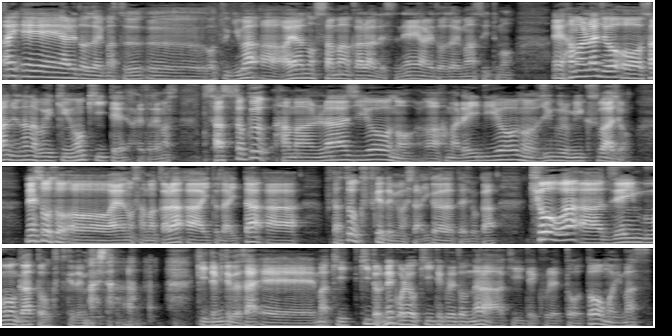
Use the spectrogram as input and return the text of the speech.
はい、えー、ありがとうございます。うお次は、あ綾野様からですね。ありがとうございます。いつも。えーハマンラジオ 37V9 を聞いてありがとうございます。早速、ハマンラジオの、ハマンレイディオのジングルミックスバージョン。ね、そうそう、あ綾野様からあいただいたあ2つをくっつけてみました。いかがだったでしょうか？今日はあ全員分をガッとくっつけてみました。聞いてみてください。えー、まあ聞い、聞いとるね。これを聞いてくれとんなら聞いてくれとと思います。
